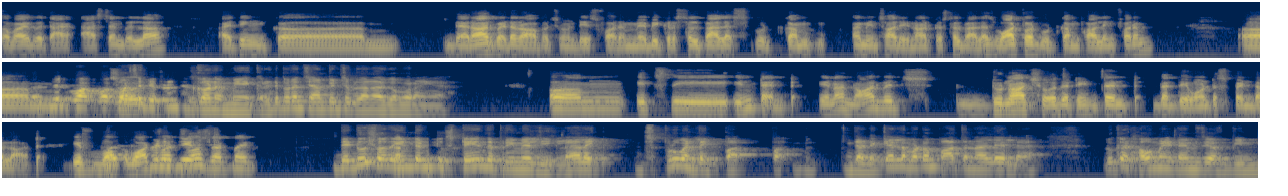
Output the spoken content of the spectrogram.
survived with A- Aston Villa, I think um, there are better opportunities for him. Maybe Crystal Palace would come. I mean, sorry, not Crystal Palace. Watford would come calling for him. Um, what, what, so- what's the difference it's going to make ரெண்டு பேரும் championship தானே இருக்க போறாங்க um, it's the intent. You know, Norwich do not show that intent that they want to spend a lot. If Wa- But- Watford but they- shows, that might they do show the intent to stay in the Premier League. la. Like it's proven. Like pa- pa- இந்த டெக்கேட்ல மட்டும் பார்த்தனாலே இல்ல look at how many times you have been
